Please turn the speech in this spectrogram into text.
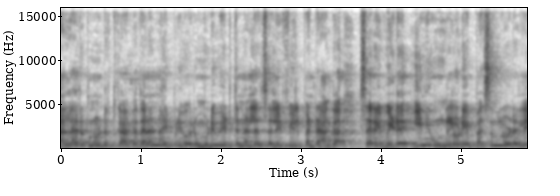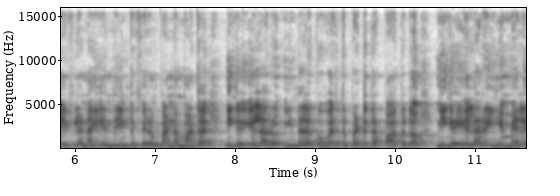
நல்லா இருக்கணுன்றதுக்காக தானே நான் இப்படி ஒரு முடிவு எடுத்து நல்லா சொல்லி ஃபீல் பண்ணுறாங்க சரி விடு. இனி உங்களுடைய பசங்களோட லைஃப்பில் நான் எந்த இன்டர்ஃபியரும் பண்ண மாட்டேன். நீங்கள் எல்லாரும் இந்த அளவுக்கு போராட்டத்தை பார்த்ததும் நீங்கள் எல்லாரும் என் மேலே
